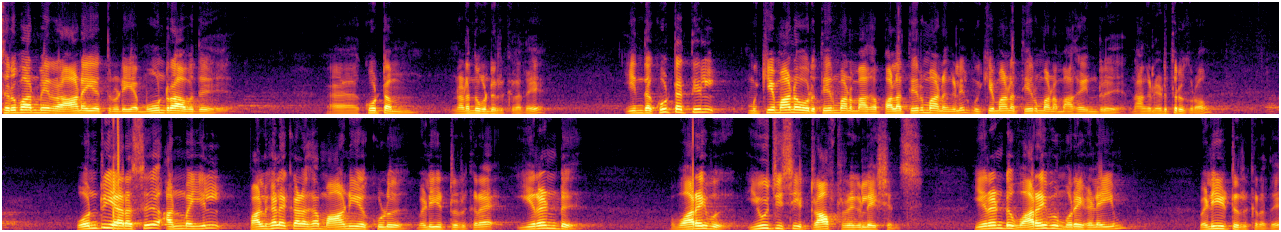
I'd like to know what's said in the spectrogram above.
சிறுபான்மையினர் ஆணையத்தினுடைய மூன்றாவது கூட்டம் நடந்து கொண்டிருக்கிறது. இந்த கூட்டத்தில் முக்கியமான ஒரு தீர்மானமாக பல தீர்மானங்களில் முக்கியமான தீர்மானமாக இன்று நாங்கள் எடுத்திருக்கிறோம். ஒன்றிய அரசு அண்மையில் பல்கலைக்கழக மானிய குழு வெளியிட்டிருக்கிற இரண்டு வரைவு யூஜிசி டிராஃப்ட் ரெகுலேஷன்ஸ் இரண்டு வரைவு முறைகளையும் வெளியிட்டிருக்கிறது.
